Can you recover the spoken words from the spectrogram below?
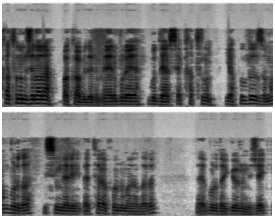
Katılımcılara bakabilirim. Eğer buraya bu derse katılım yapıldığı zaman burada isimleri ve telefon numaraları e, burada görünecek.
